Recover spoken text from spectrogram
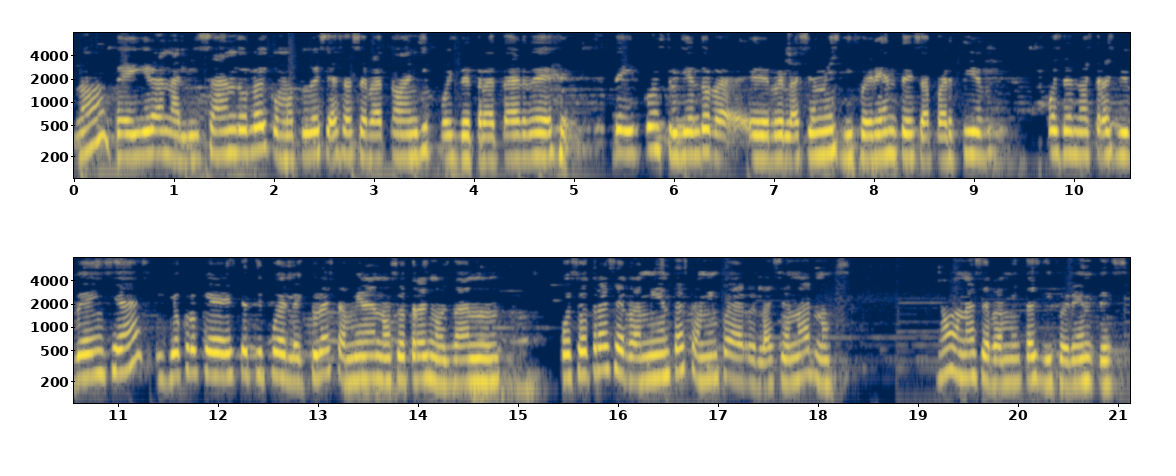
¿no? De ir analizándolo y como tú decías hace rato, Angie, pues de tratar de, de ir construyendo eh, relaciones diferentes a partir pues de nuestras vivencias y yo creo que este tipo de lecturas también a nosotras nos dan pues otras herramientas también para relacionarnos, ¿no? Unas herramientas diferentes,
